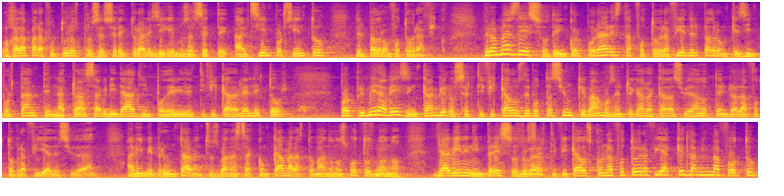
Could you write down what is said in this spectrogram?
ojalá para futuros procesos electorales lleguemos al, al 100% del padrón fotográfico. Pero más de eso, de incorporar esta fotografía en el padrón, que es importante en la trazabilidad y en poder identificar al elector, por primera vez, en cambio, los certificados de votación que vamos a entregar a cada ciudadano tendrá la fotografía del ciudadano. Alguien me preguntaba, entonces van a estar con cámaras tomándonos fotos. No, no, ya vienen impresos los certificados con la fotografía, que es la misma foto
